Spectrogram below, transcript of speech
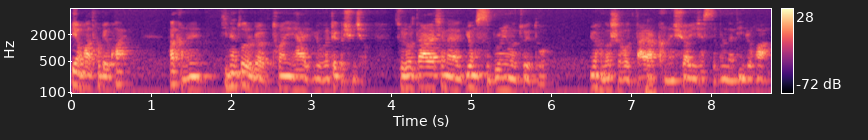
变化特别快，它可能今天做到这，突然一下有个这个需求，所以说大家现在用 Spring 用的最多，因为很多时候大家可能需要一些 Spring 的定制化，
